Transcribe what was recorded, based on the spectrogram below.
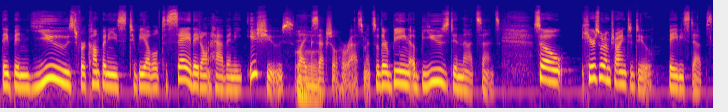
they've been used for companies to be able to say they don't have any issues like mm-hmm. sexual harassment. So they're being abused in that sense. So here's what I'm trying to do baby steps.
